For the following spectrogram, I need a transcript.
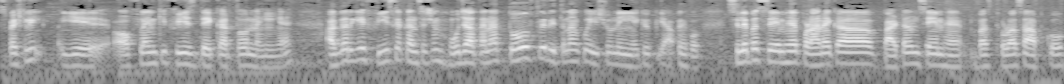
स्पेशली ये ऑफलाइन की फ़ीस देकर तो नहीं है। अगर ये फ़ीस का कंसेशन हो जाता है ना तो फिर इतना कोई इशू नहीं है, क्योंकि आप देखो सिलेबस सेम है, पढ़ाने का पैटर्न सेम है, बस थोड़ा सा आपको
